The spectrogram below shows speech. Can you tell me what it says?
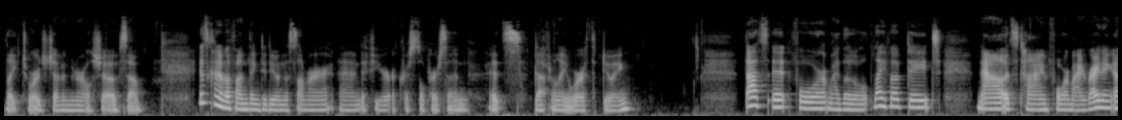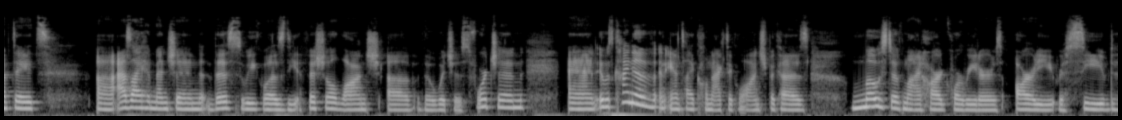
Lake George Gem and Mineral Show. So it's kind of a fun thing to do in the summer, and if you're a crystal person, it's definitely worth doing. That's it for my little life update. Now it's time for my writing updates. Uh, as I had mentioned, this week was the official launch of The Witch's Fortune, and it was kind of an anticlimactic launch because most of my hardcore readers already received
